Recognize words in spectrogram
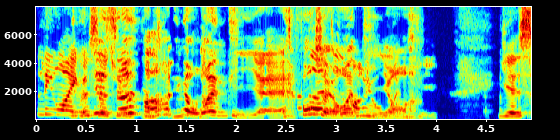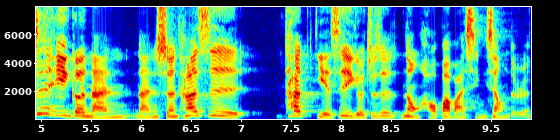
另外一个健身房很有问题耶，风水有问题哦。也是一个男男生，他是他也是一个就是那种好爸爸形象的人。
